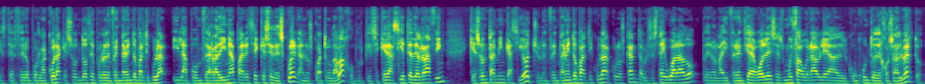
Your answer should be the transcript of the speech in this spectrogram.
que es tercero por la cola, que son 12 por el enfrentamiento particular, y la Ponferradina parece que se descuelgan los cuatro de abajo, porque se queda 7 del Racing, que son también casi 8. El enfrentamiento particular con los cántabros está igualado, pero la diferencia de goles es muy favorable al conjunto de José Alberto.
